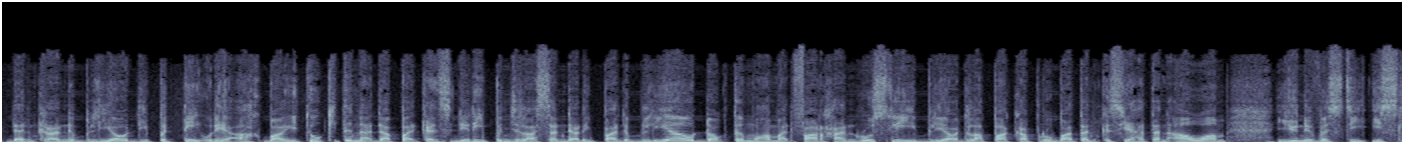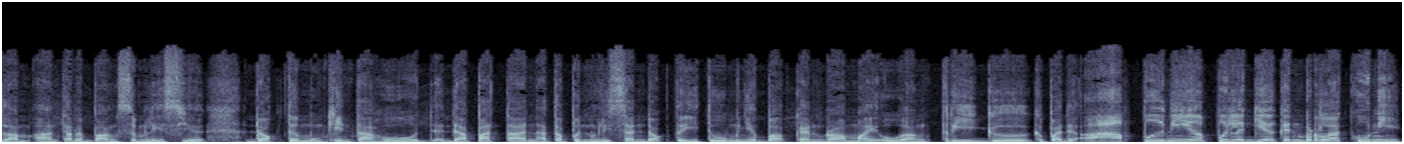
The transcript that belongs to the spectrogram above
dan kerana beliau dipetik oleh akhbar itu kita nak dapatkan sendiri penjelasan daripada beliau Dr. Muhammad Farhan Rusli. Beliau adalah pakar perubatan kesihatan awam Universiti Islam Antarabangsa Malaysia. Doktor mungkin tahu dapatan atau penulisan doktor itu menyebabkan ramai orang trigger kepada apa ni apa lagi akan berlaku ni.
